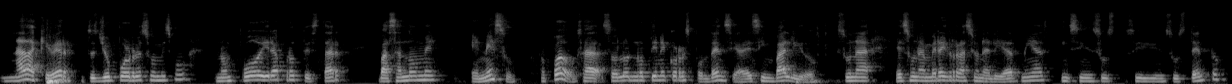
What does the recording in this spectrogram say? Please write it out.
Nada que ver. Entonces yo por eso mismo no puedo ir a protestar basándome en eso. No puedo, o sea, solo no tiene correspondencia, es inválido. Es una, es una mera irracionalidad mía sin, sin sustento,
